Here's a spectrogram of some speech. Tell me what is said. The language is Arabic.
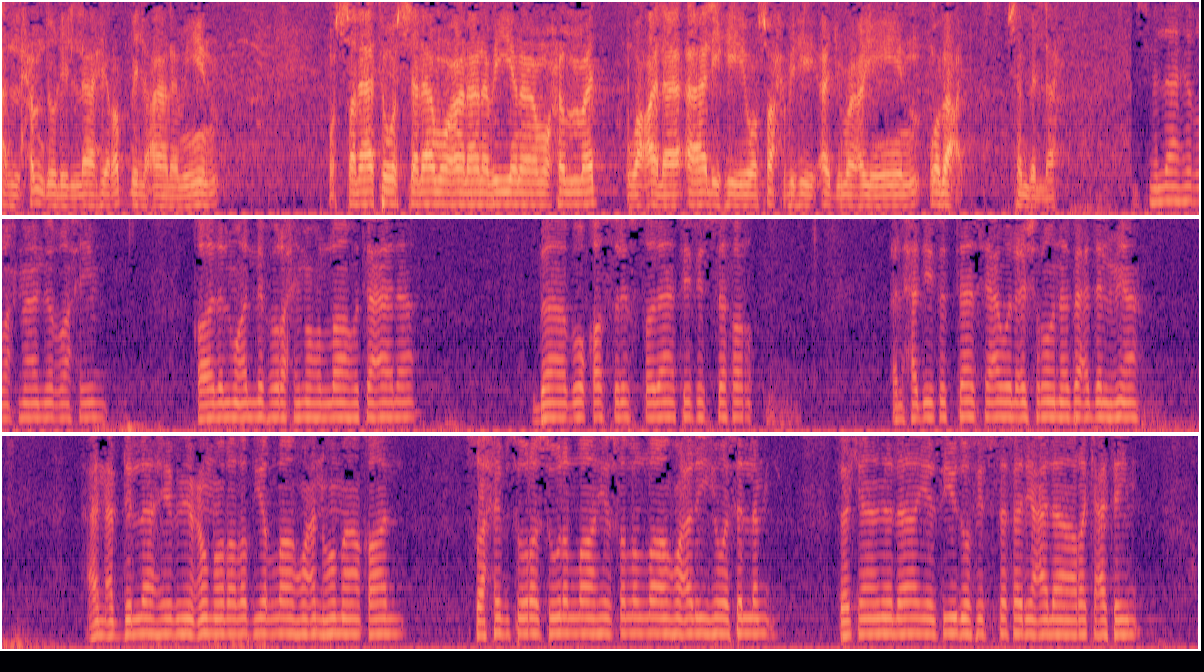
الحمد لله رب العالمين والصلاة والسلام على نبينا محمد وعلى آله وصحبه أجمعين وبعد. بسم الله. بسم الله الرحمن الرحيم. قال المؤلف رحمه الله تعالى باب قصر الصلاة في السفر. الحديث التاسع والعشرون بعد المئة. عن عبد الله بن عمر رضي الله عنهما قال صحبت رسول الله صلى الله عليه وسلم فكان لا يزيد في السفر على ركعتين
